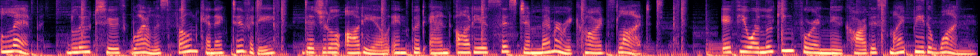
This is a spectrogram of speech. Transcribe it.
lip, Bluetooth wireless phone connectivity, digital audio input and audio system memory card slot. If you are looking for a new car this might be the one.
